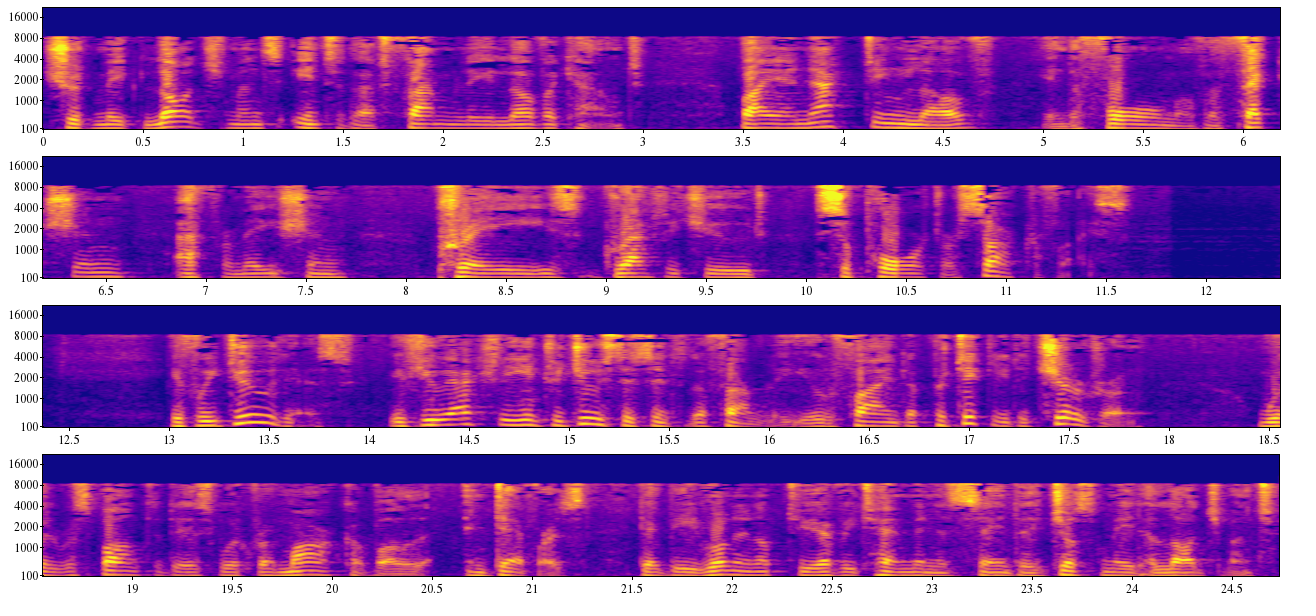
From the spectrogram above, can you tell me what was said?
should make lodgements into that family love account by enacting love in the form of affection, affirmation, praise, gratitude, support or sacrifice. If we do this, if you actually introduce this into the family, you'll find that particularly the children will respond to this with remarkable endeavours. They'll be running up to you every 10 minutes saying they've just made a lodgement.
